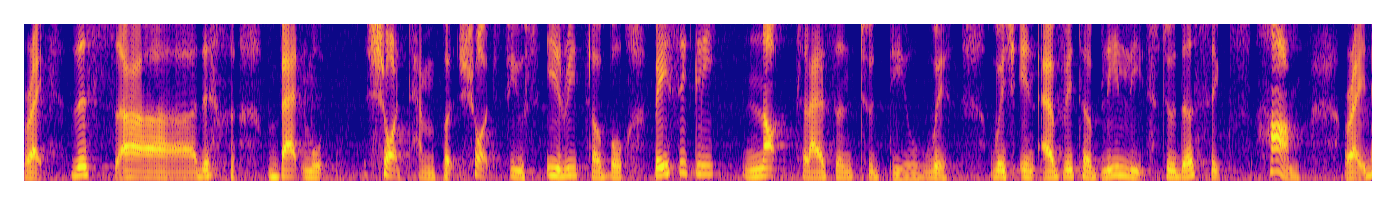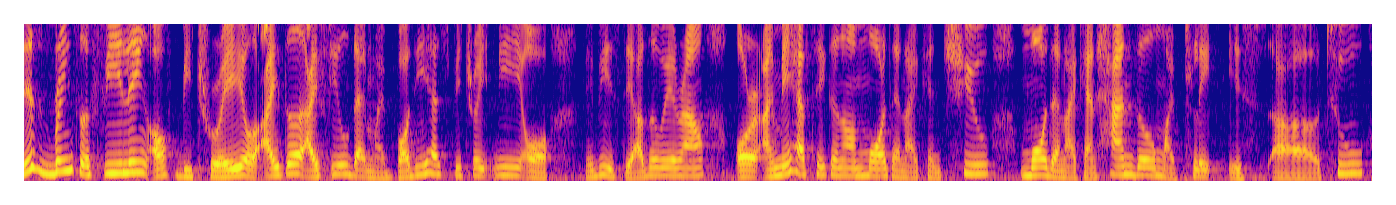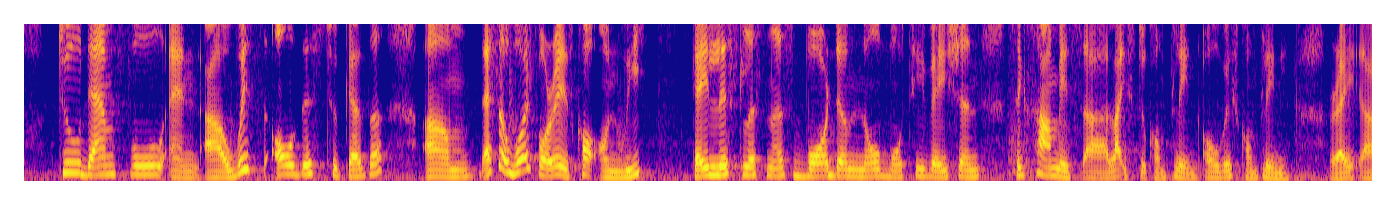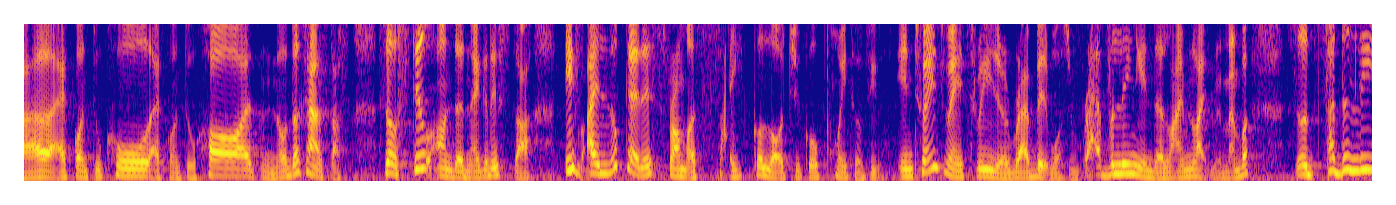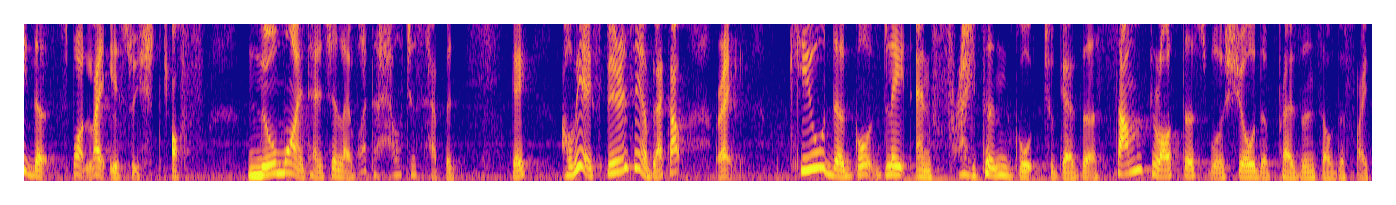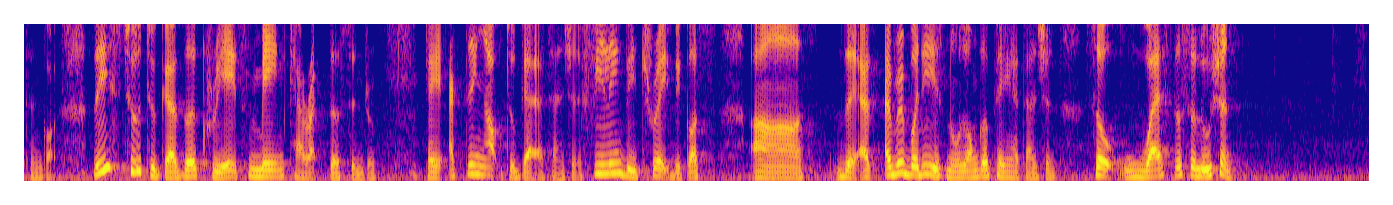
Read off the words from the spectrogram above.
right? This, uh, this bad mood, short-tempered, short-fused, irritable, basically not pleasant to deal with, which inevitably leads to the sixth harm. Right? This brings a feeling of betrayal. Either I feel that my body has betrayed me, or maybe it's the other way around, or I may have taken on more than I can chew, more than I can handle. My plate is uh, too too damn full, and uh, with all this together, um, there's a word for it. It's called ennui Okay, listlessness, boredom, no motivation. Six harm is uh, likes to complain, always complaining, right? Uh, aircon too cold, aircon too hot, you know, that kind of stuff. So still on the negative star, if I look at this from a psychological point of view, in 2023, the rabbit was reveling in the limelight, remember? So suddenly the spotlight is switched off. No more attention, like what the hell just happened? Okay, are we experiencing a blackout? Right? Cue the goat blade and frightened goat together. Some plotters will show the presence of the frightened goat. These two together creates main character syndrome. Okay, acting out to get attention, feeling betrayed because uh, the, everybody is no longer paying attention. So where's the solution?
